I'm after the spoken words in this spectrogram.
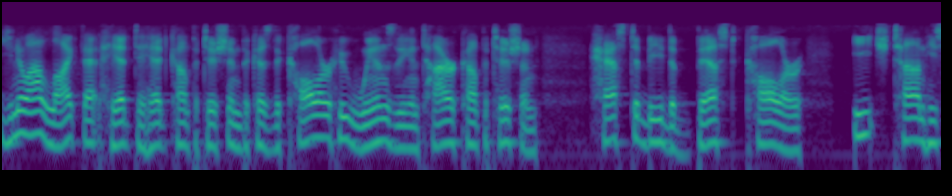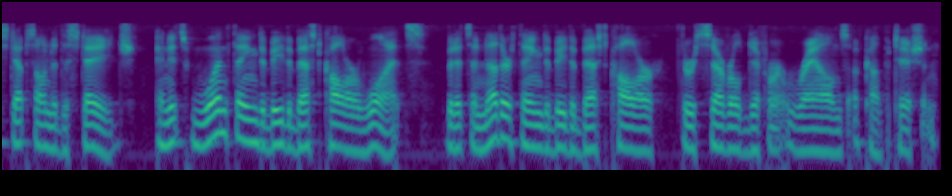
You know, I like that head to head competition because the caller who wins the entire competition has to be the best caller each time he steps onto the stage. And it's one thing to be the best caller once, but it's another thing to be the best caller through several different rounds of competition.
